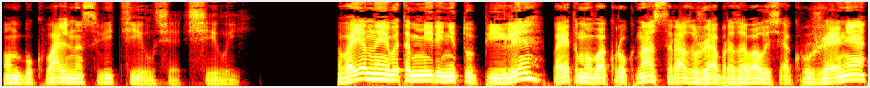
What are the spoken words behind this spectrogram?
он буквально светился силой. Военные в этом мире не тупили, поэтому вокруг нас сразу же образовалось окружение,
